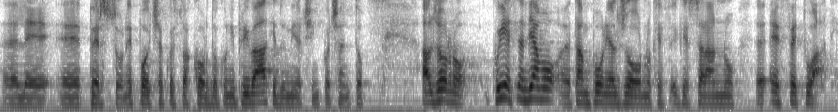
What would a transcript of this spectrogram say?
eh, le eh, persone. Poi c'è questo accordo con i privati, 2500 al giorno, qui andiamo eh, tamponi al giorno che, che saranno eh, effettuati.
